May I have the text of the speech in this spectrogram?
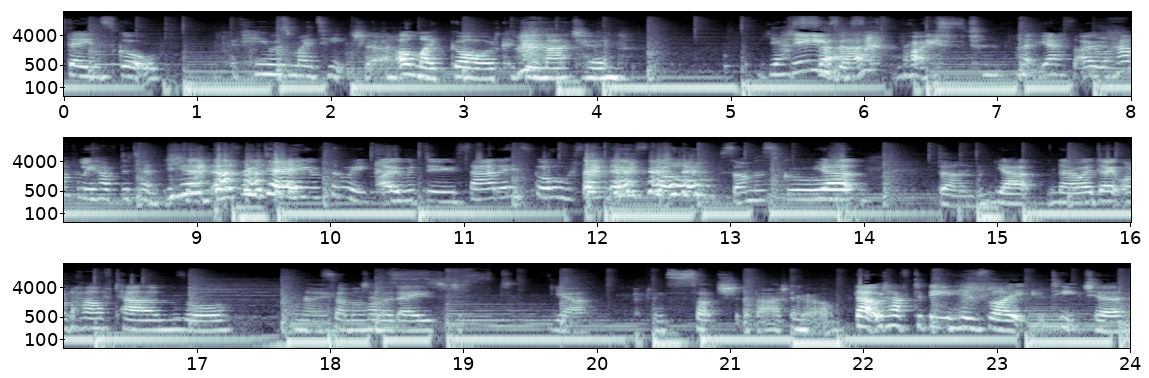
stay in school. If he was my teacher, Oh my god, could you imagine? yes, Jesus sir. Christ. Like, yes, I will happily have detention Yeah. every day of the week. I would do Saturday school, Sunday school. Summer school. yeah, Done. yeah. No, I don't want half terms or No. summer just- holidays. Just yeah. I've been such a bad And- girl. That would have to be his like teacher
